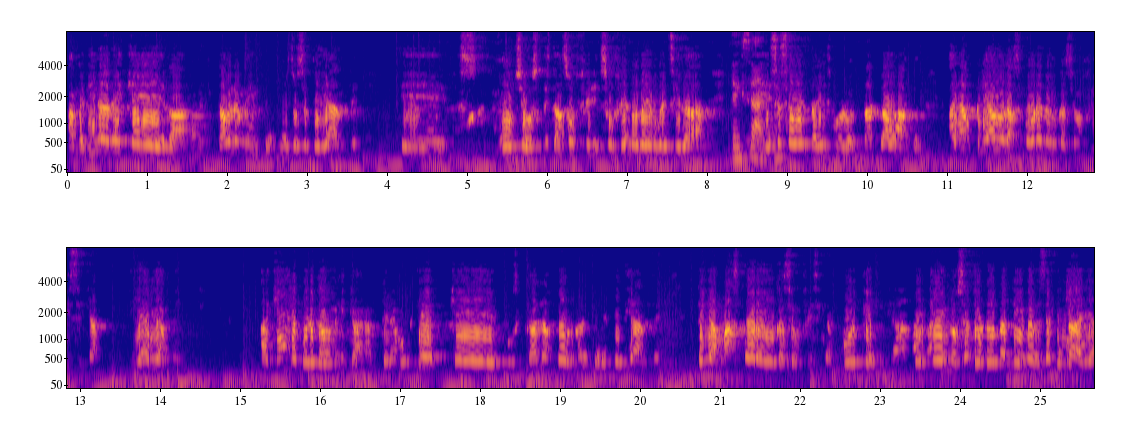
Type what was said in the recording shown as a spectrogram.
a medida de que lamentablemente nuestros estudiantes, eh, muchos están sufriendo de obesidad, Exacto. y ese sedentarismo lo está acabando, han ampliado las horas de educación física diariamente. Aquí en República Dominicana tenemos que, buscar la forma de que el estudiante tenga más horas de educación física. ¿Por qué? Porque en los centros educativos de secundaria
